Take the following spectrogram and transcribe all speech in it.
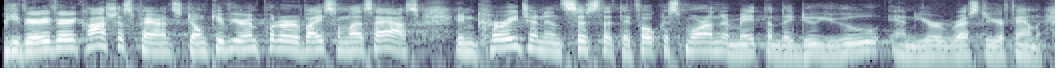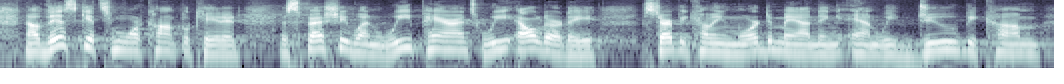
Be very, very cautious, parents. Don't give your input or advice unless asked. Encourage and insist that they focus more on their mate than they do you and your rest of your family. Now, this gets more complicated, especially when we parents, we elderly, start becoming more demanding and we do become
